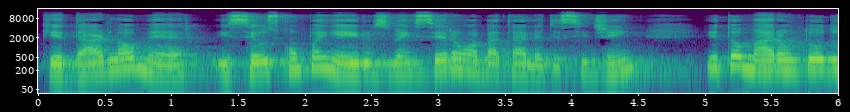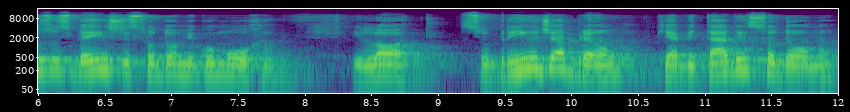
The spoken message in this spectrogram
Kedar Laomer e seus companheiros venceram a batalha de Sidim e tomaram todos os bens de Sodoma e Gomorra. E Lot, sobrinho de Abrão, que habitava em Sodoma,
